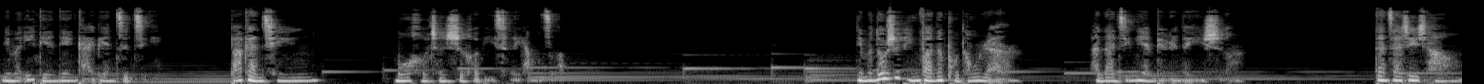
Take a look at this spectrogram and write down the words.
你们一点点改变自己，把感情磨合成适合彼此的样子。你们都是平凡的普通人，很难惊艳别人的一生。但在这场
